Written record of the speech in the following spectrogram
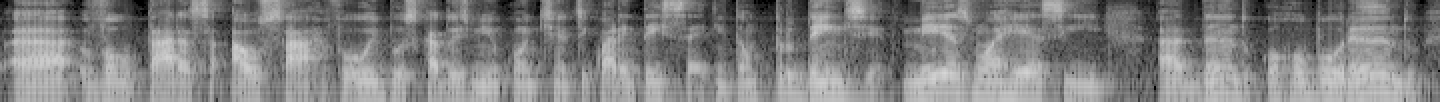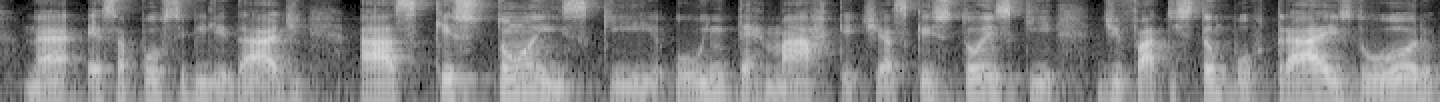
uh, voltar a alçar voo e buscar 2.847. Então, prudência. Mesmo o RSI uh, dando, corroborando né, essa possibilidade, as questões que o intermarket, as questões que de fato estão por trás do ouro,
